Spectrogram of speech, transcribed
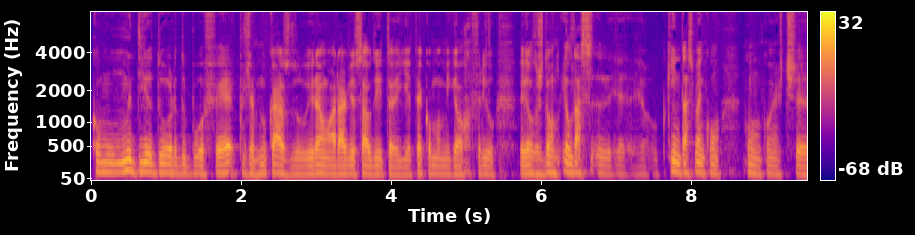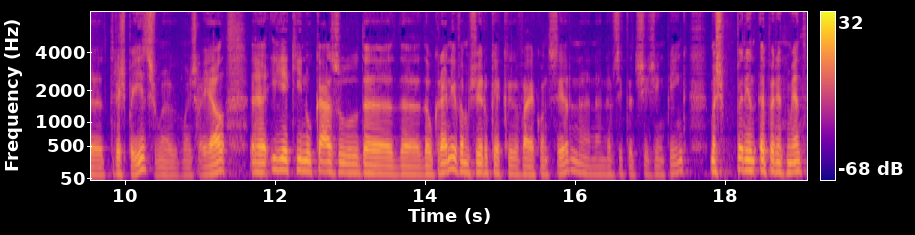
como um mediador de boa fé, por exemplo, no caso do Irão, Arábia Saudita e até como o Miguel referiu, eles dão, ele dá o Pequim dá-se bem com com, com estes uh, três países, com Israel. Uh, e aqui no caso da, da, da, Ucrânia, vamos ver o que é que vai acontecer na, na, na visita de Xi Jinping, mas aparentemente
